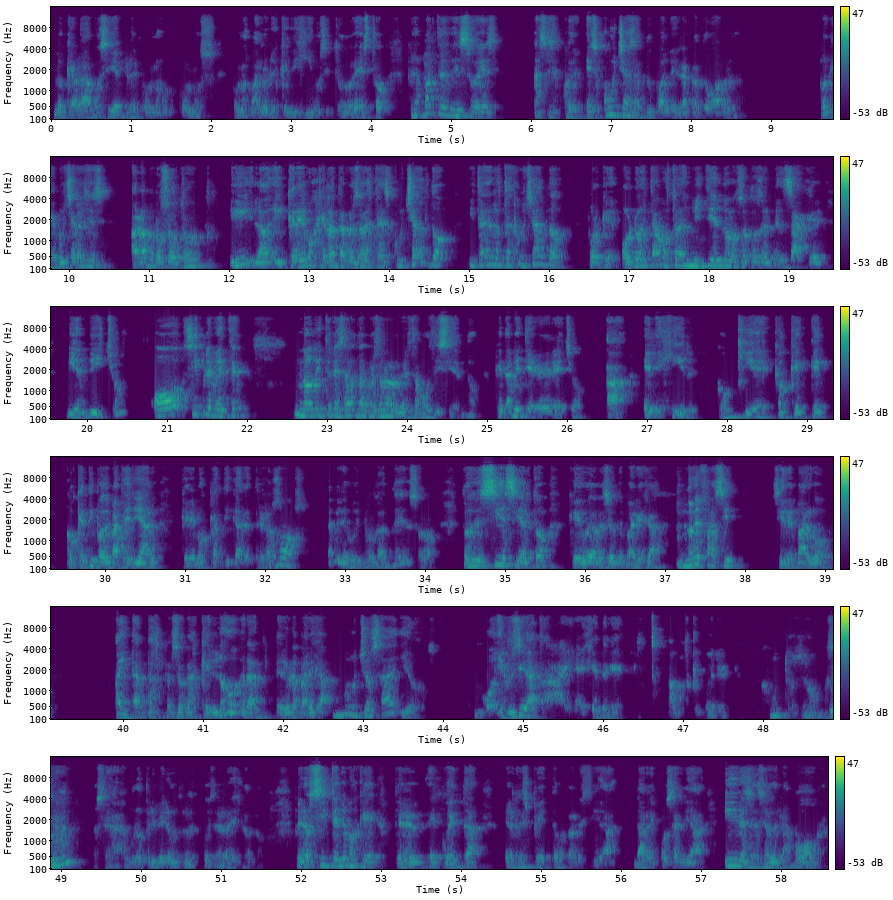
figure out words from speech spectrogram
lo que hablamos siempre con los, con los, con los valores que dijimos y todo esto, pero aparte de eso es, escuchas a tu pareja cuando habla porque muchas veces hablamos nosotros y, creemos que la otra persona está escuchando y también lo está escuchando, porque o no estamos transmitiendo nosotros el mensaje bien dicho, o simplemente no le interesa a la otra persona lo que le estamos diciendo, que también tiene derecho a elegir con qué tipo de material queremos platicar entre los dos. También es muy importante eso, ¿no? Entonces, sí es cierto que una relación de pareja no es fácil, sin embargo, hay tantas personas que logran tener una pareja muchos años. inclusive hasta hay, gente que, vamos, que pueden juntos, ¿no? O sea, uno primero, otro después, del resto, ¿no? Pero sí tenemos que tener en cuenta el respeto, la honestidad, la responsabilidad y la sensación del amor.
